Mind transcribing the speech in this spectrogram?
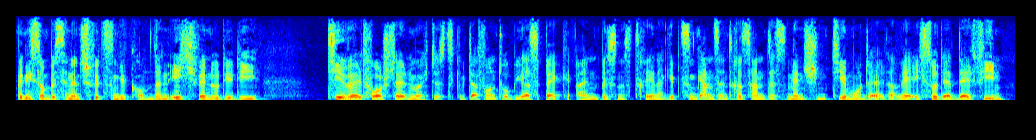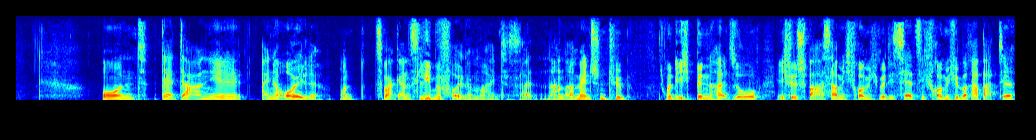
bin ich so ein bisschen ins Schwitzen gekommen. Denn ich, wenn du dir die Tierwelt vorstellen möchtest, gibt da von Tobias Beck, einen Business Trainer, gibt es ein ganz interessantes Menschen-Tier-Modell. Da wäre ich so der Delfin und der Daniel eine Eule. Und zwar ganz liebevoll gemeint. Das ist halt ein anderer Menschentyp. Und ich bin halt so, ich will Spaß haben, ich freue mich über die Sets, ich freue mich über Rabatte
